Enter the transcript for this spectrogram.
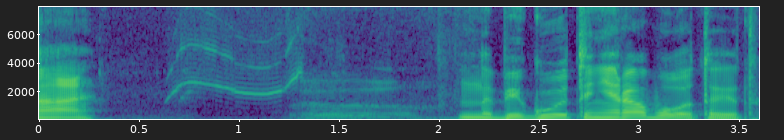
А. На бегу это не работает.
